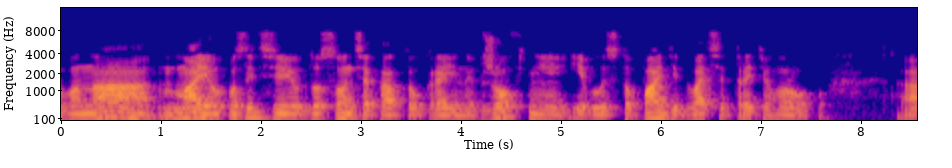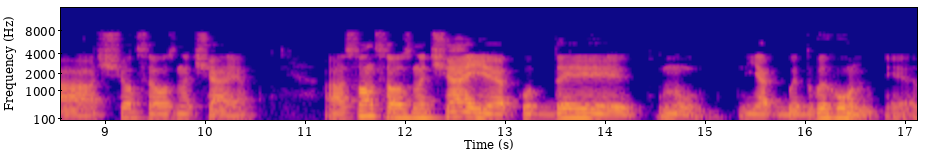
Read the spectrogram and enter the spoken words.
вона має опозицію до Сонця карти України в жовтні і в листопаді 23-го року. Що це означає? Сонце означає, куди ну, якби двигун, е,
